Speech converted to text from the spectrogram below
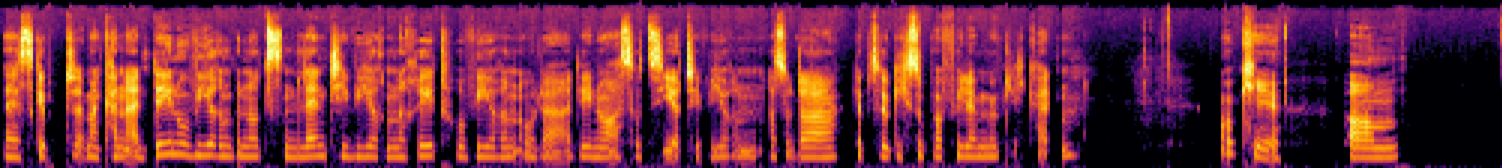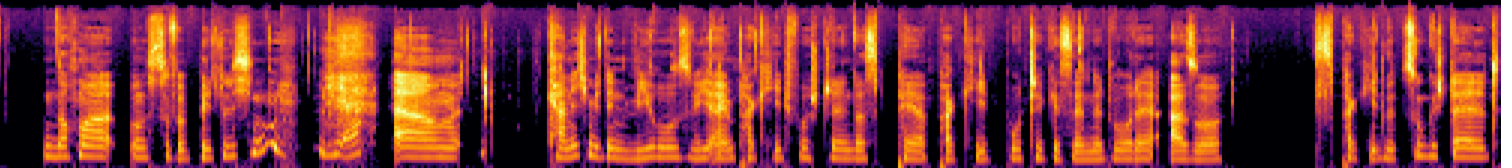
es gibt, man kann Adenoviren benutzen, Lentiviren, Retroviren oder adenoassoziierte Viren. Also da gibt es wirklich super viele Möglichkeiten. Okay. Ähm, Nochmal, um es zu verbildlichen, Ja. ähm, kann ich mir den Virus wie ein Paket vorstellen, das per Paketbote gesendet wurde. Also das Paket wird zugestellt,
